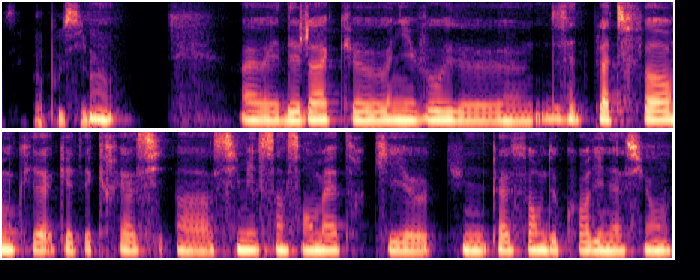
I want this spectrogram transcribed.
c'est pas possible. Mm. Ouais, déjà qu'au niveau de, cette plateforme qui a, été créée à, 6500 mètres, qui, euh, est une plateforme de coordination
